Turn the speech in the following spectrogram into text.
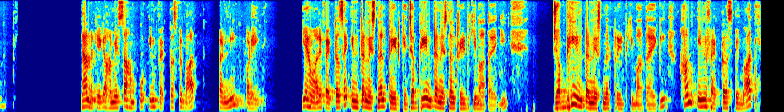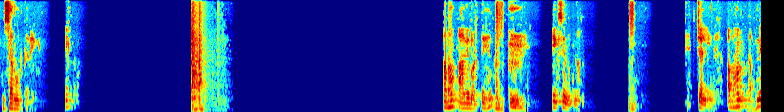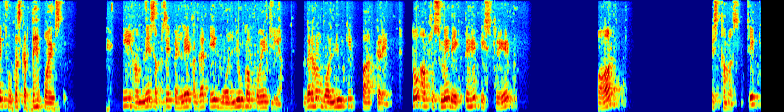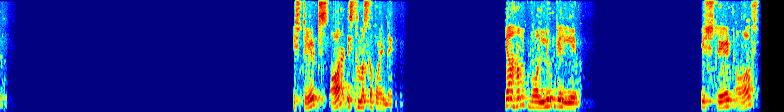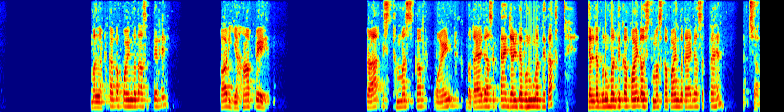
ध्यान रखिएगा, हमेशा हमको इन फैक्टर्स पे बात करनी पड़ेगी। ये हमारे फैक्टर्स हैं इंटरनेशनल ट्रेड के। जब भी इंटरनेशनल ट्रेड की बात आएगी, जब भी इंटरनेशनल ट्रेड की बात आएगी, हम इन फैक्टर्स पे बात ज़रूर करेंगे। ठीक अब हम आगे बढ़ते हैं। एक से रुकना। चलिए, अब हम अपने फोकस करते हैं पॉइंट्स पे। कि हमने सबसे पहले अगर एक वॉल्यूम का पॉइंट लिया, अगर हम वॉल्यूम की बात करें तो अब उसमें देखते हैं स्ट्रेट और स्थमस ठीक? स्टेट्स और स्थमस का पॉइंट देखें। क्या हम वॉल्यूम के लिए स्ट्रेट ऑफ़ मलक्का का पॉइंट बता सकते थे? और यहाँ पे स्थमस का पॉइंट बताया जा सकता है जल डबरू मध्य का। जल डबरू मध्य का पॉइंट और स्थमस का पॉइंट बताया जा सकता है। अच्छा।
